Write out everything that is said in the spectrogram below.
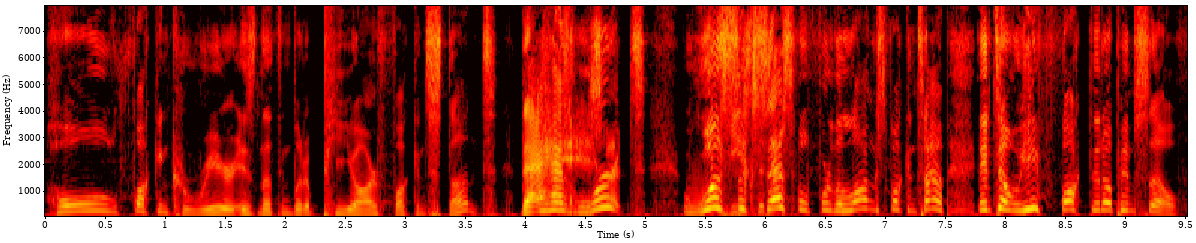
whole fucking career is nothing but a PR fucking stunt. That has is. worked. Was He's the- successful for the longest fucking time until he fucked it up himself.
